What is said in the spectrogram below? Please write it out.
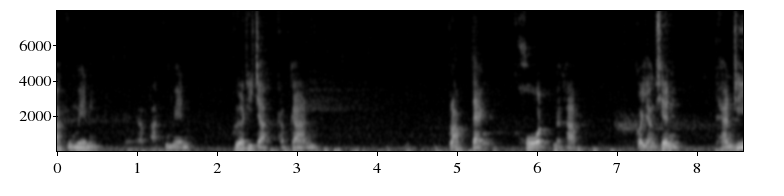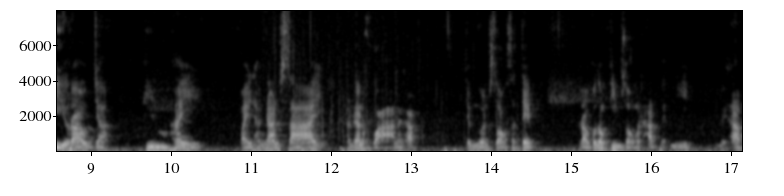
argument นะครับ argument เพื่อที่จะทำการปรับแต่งโค้ดนะครับ ก็อย่างเช่น แทนที่เราจะ พิมพ์ให้ไปทางด้านซ้าย ทางด้านขวานะครับจำนวน 2 สเต็ปเราก็ต้องพิมพ์ 2 บรรทัดแบบนี้ถูกไหมครับ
